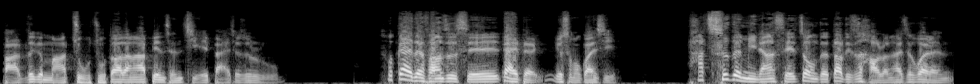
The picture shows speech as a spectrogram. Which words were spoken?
把这个麻煮煮到让它变成洁白，就是炉。说盖的房子谁盖的有什么关系？他吃的米粮谁种的？到底是好人还是坏人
